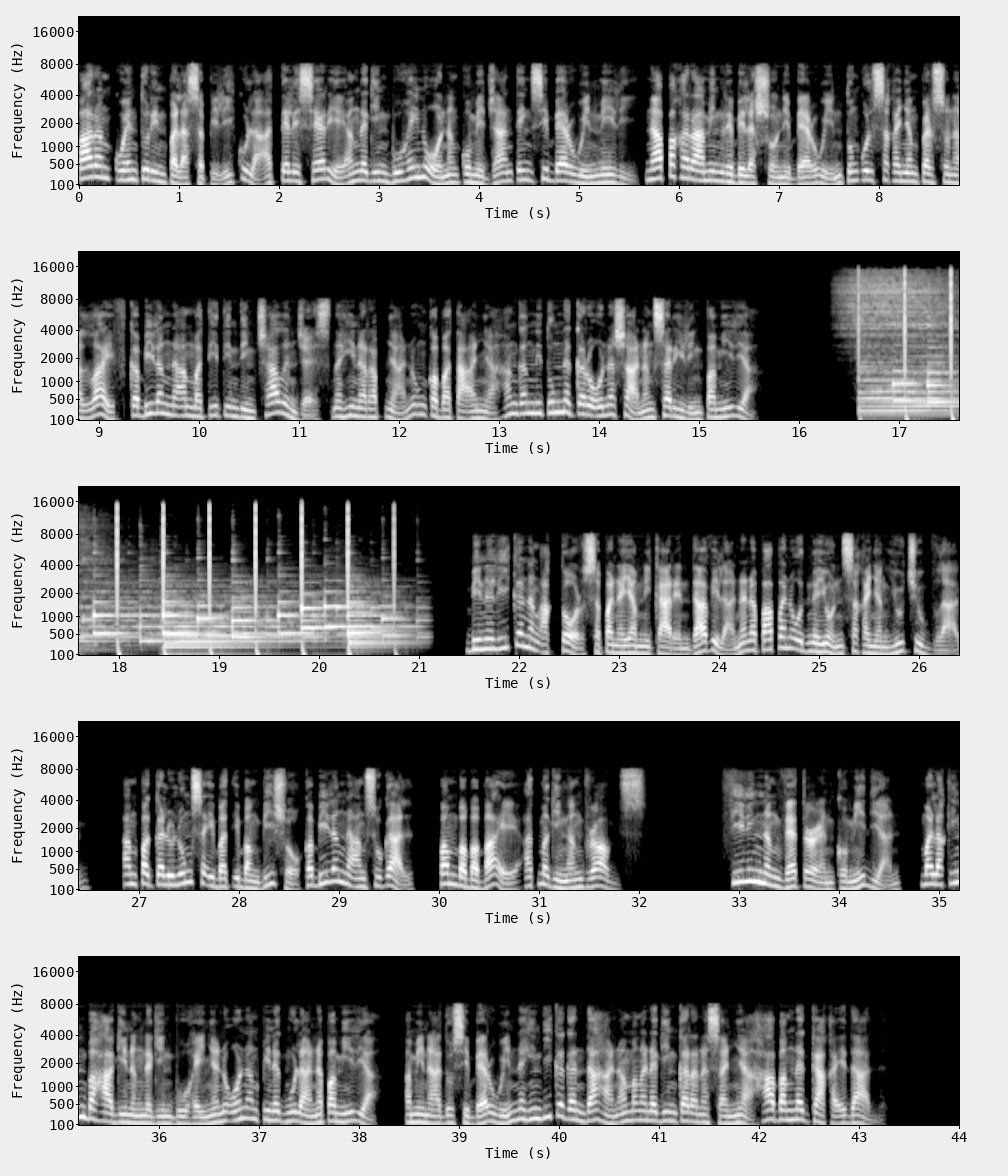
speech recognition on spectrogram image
Parang kwento rin pala sa pelikula at teleserye ang naging buhay noon ng komedyanteng si Berwin Mailey. Napakaraming revelasyon ni Berwin tungkol sa kanyang personal life kabilang na ang matitinding challenges na hinarap niya noong kabataan niya hanggang nitong nagkaroon na siya ng sariling pamilya. Binalikan ng aktor sa panayam ni Karen Davila na napapanood ngayon sa kanyang YouTube vlog, ang pagkalulong sa iba't ibang bisyo kabilang na ang sugal, pambababae at maging ang drugs. Feeling ng veteran comedian, malaking bahagi ng naging buhay niya noon ang pinagmula na pamilya. Aminado si Berwin na hindi kagandahan ang mga naging karanasan niya habang nagkakaedad.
